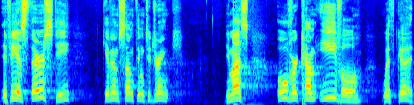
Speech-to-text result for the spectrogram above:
If he is thirsty, give him something to drink. You must overcome evil with good.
